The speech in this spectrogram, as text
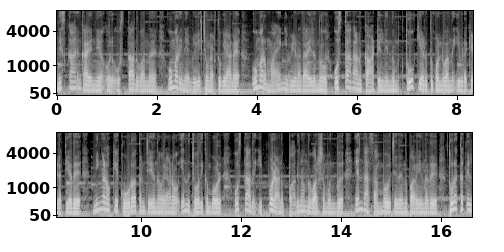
നിസ്കാരം കഴിഞ്ഞ് ഒരു ഉസ്താദ് വന്ന് ഉമറിനെ വിളിച്ചുണർത്തുകയാണ്. ഉമർ മയങ്ങി വീണതായിരുന്നു. ഉസ്താദാണ് കാട്ടിൽ നിന്നും തൂക്കിയെടുത്തു കൊണ്ടുവന്ന് ഇവിടെ കിടത്തിയത്. നിങ്ങളൊക്കെ കൂടോത്രം ചെയ്യുന്നവരാണോ എന്ന് ചോദിക്കുമ്പോൾ ഉസ്താദ് ഇപ്പോഴാണ് പതിനൊന്ന് വർഷം മുൻപ് എന്താ സംഭവിച്ചതെന്ന് പറയുന്നത്? തുടക്കത്തിൽ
